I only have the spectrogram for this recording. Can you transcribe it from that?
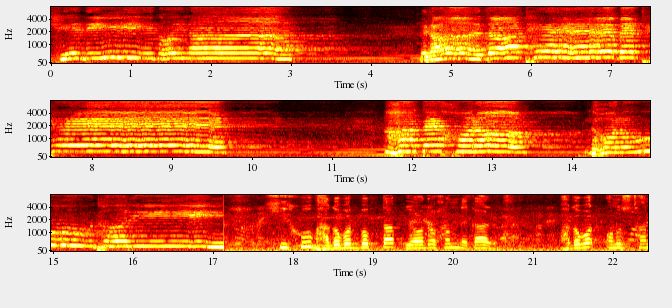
খেদি গইলা। রাজা থে বেথে হাতে খৰ শিশু ভাগৱত বক্তা, প্ৰিয়দৰ্শন ডেকাৰ ভাগৱত অনুষ্ঠান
